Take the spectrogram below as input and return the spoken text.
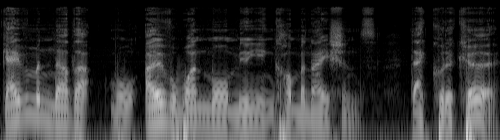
gave them another, well, over one more million combinations that could occur.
